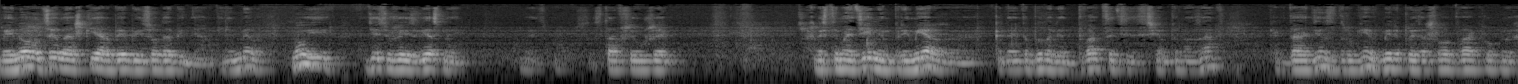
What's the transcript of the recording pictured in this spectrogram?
ואינו רוצה להשקיע הרבה ביסוד הבניין, כי נדמה לו, ну и здесь уже известный, ставший уже хрестоматийным пример, когда это было лет 20 с чем-то назад, когда один за другим в мире произошло два крупных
